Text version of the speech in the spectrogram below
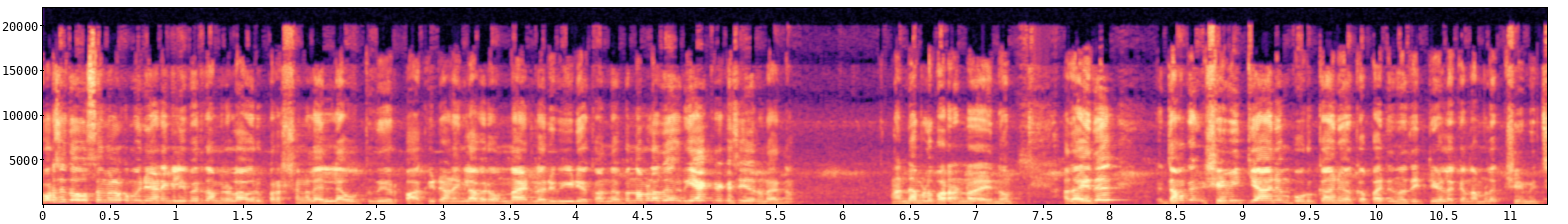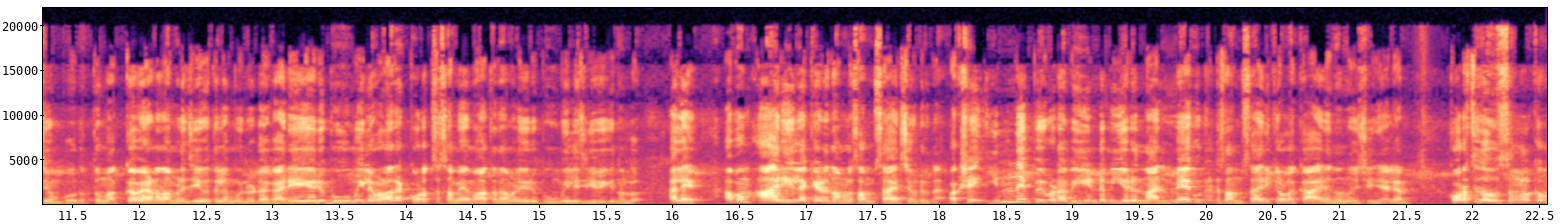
കുറച്ച് ദിവസങ്ങൾക്ക് മുന്നേ ആണെങ്കിൽ ഇവർ തമ്മിലുള്ള ഒരു പ്രശ്നങ്ങളെല്ലാം ഒത്തുതീർപ്പാക്കിയിട്ടാണെങ്കിൽ അവർ ഒന്നായിട്ടുള്ള ഒരു വീഡിയോ ഒക്കെ വന്നു. അപ്പോൾ നമ്മളത് റിയാക്ട് ഒക്കെ ചെയ്തിട്ടുണ്ടായിരുന്നു. അന്ന് നമ്മൾ പറഞ്ഞിട്ടുണ്ടായിരുന്നു. അതായത് നമുക്ക് ക്ഷമിക്കാനും പൊറുക്കാനും ഒക്കെ പറ്റുന്ന തെറ്റുകളൊക്കെ നമ്മൾ ക്ഷമിച്ചും പൊറുത്തും ഒക്കെ വേണം നമ്മൾ ജീവിതത്തിൽ മുന്നോട്ട്. കാര്യം ഈ ഒരു ഭൂമിയിൽ വളരെ കുറച്ച് സമയം മാത്രമേ നമ്മൾ ഈ ഒരു ഭൂമിയിൽ ജീവിക്കുന്നുള്ളൂ. അല്ലേ? അപ്പം ആ രീതിയിലൊക്കെയാണ് നമ്മൾ സംസാരിച്ചുകൊണ്ടിരുന്നത്. പക്ഷേ ഇന്നിപ്പോൾ ഇവിടെ വീണ്ടും ഈ ഒരു നന്മയെ കുറിച്ചിട്ട് സംസാരിക്കാനുള്ള കാര്യം എന്ന് വെച്ച് കഴിഞ്ഞാൽ കുറച്ച് ദിവസങ്ങൾക്ക്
